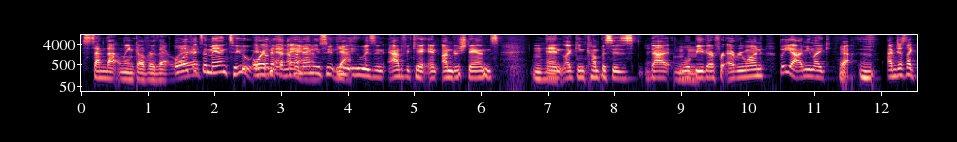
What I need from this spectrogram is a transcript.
send that link over there. or if it's a man too Or if, if a, it's man, a if a man man. who's, who, Yeah. who is an advocate and understands mm-hmm. and like encompasses that will be mm-hmm. there for everyone but yeah i mean like yeah, I'm just like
